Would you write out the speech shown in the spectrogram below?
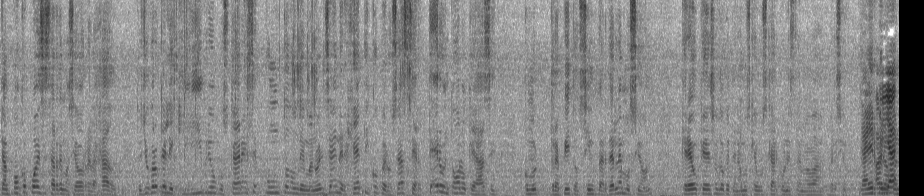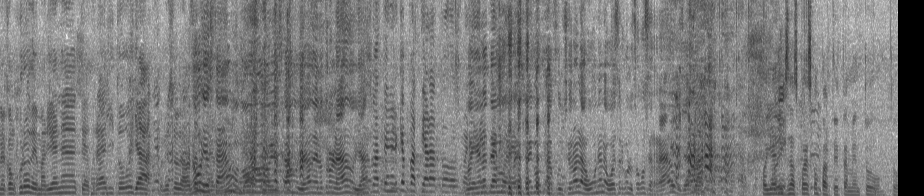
Tampoco puedes estar demasiado relajado. Entonces yo creo que el equilibrio, buscar ese punto donde Manuel sea energético, pero sea certero en todo lo que hace, como repito, sin perder la emoción, creo que eso es lo que tenemos que buscar con esta nueva versión. Jair, pero con el conjuro de Mariana, teatral y todo, ya, con eso la vas a No, ya estamos, no, no, ya estamos, ya del otro lado, ya. Nos va a tener que patear a todos, Mañana Marianita, tengo, tengo a función a la una, la voy a hacer con los ojos cerrados ya. Oye, Alex, ¿nos puedes compartir también tu, tu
